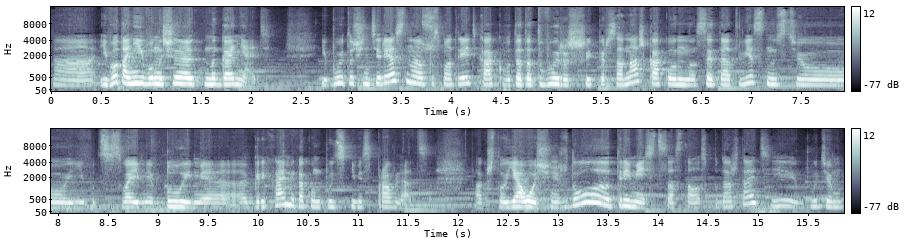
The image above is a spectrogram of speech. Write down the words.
А, и вот они его начинают нагонять. И будет очень интересно посмотреть, как вот этот выросший персонаж, как он с этой ответственностью и вот со своими былыми грехами, как он будет с ними справляться. Так что я очень жду, три месяца осталось подождать, и будем,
